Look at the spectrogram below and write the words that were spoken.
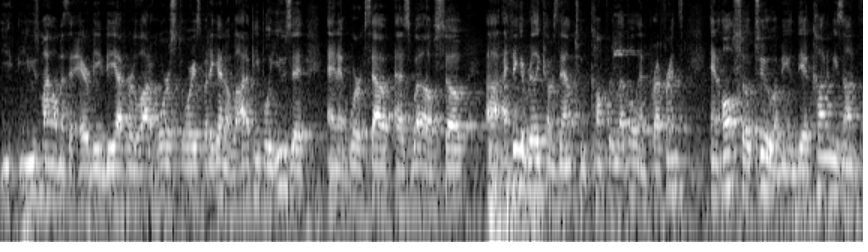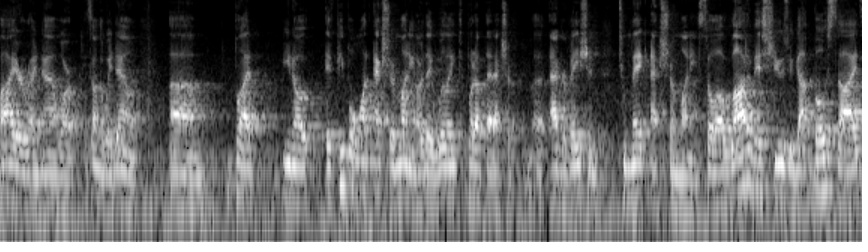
use my home as an Airbnb. I've heard a lot of horror stories, but again, a lot of people use it and it works out as well. So uh, I think it really comes down to comfort level and preference. And also, too, I mean, the economy's on fire right now, or it's on the way down. Um, but you know, if people want extra money, are they willing to put up that extra uh, aggravation to make extra money? So a lot of issues. You got both sides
